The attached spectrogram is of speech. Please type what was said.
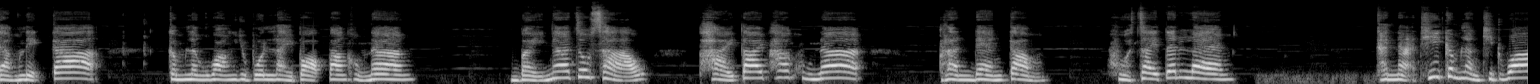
ดังเหล็กกล้ากำลังวางอยู่บนไหล่บอบบางของนาง ใบหน้าเจ้าสาว ภายใต้ผ้าคลุมหน้า พลันแดงก่ำหัวใจเต้นแรง ขณะที่กำลังคิดว่า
